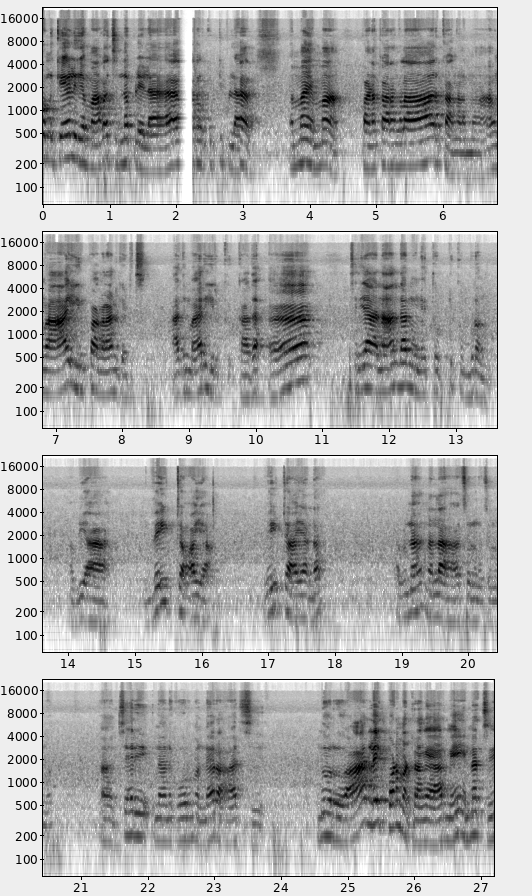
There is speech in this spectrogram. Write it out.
ஒன்று கேளு என் மக சின்ன பிள்ளையில ஒரு குட்டி பிள்ளை. அம்மா எம்மா பணக்காரங்களா இருக்காங்களம்மா. அவங்க ஆய் இருப்பாங்களான்னு கேட்டுச்சு. அது மாதிரி இருக்கு கதை. சரியா? நான் தான் உன்னை தொட்டு கும்பிடணும். அப்படியா? வெயிட் ஆயா? வெயிட் ஆயாண்டா? அப்படின்னா நல்லா சொல்லுங்கள் சொல்லுங்கள் ஆ சரி நான் எனக்கு ஒரு மணி நேரம் ஆச்சு. இன்னொரு ஆறு லைக் போட மாட்டுறாங்க யாருமே. என்னாச்சு?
